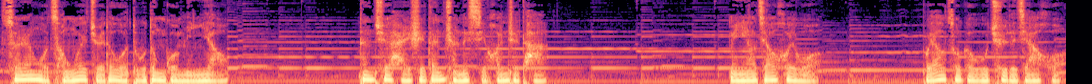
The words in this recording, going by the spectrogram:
虽然我从未觉得我读懂过民谣，但却还是单纯的喜欢着它。民谣教会我，不要做个无趣的家伙。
